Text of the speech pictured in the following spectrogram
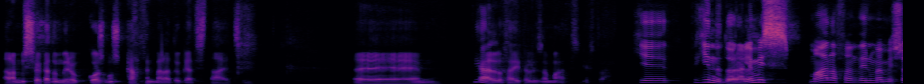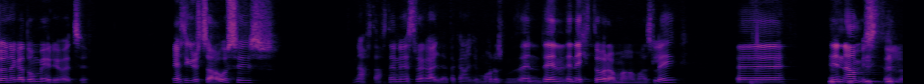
Άρα μισό εκατομμύριο κόσμος κάθε μέρα το εγκαθιστά έτσι. Ε, τι άλλο θα ήθελες να μάθεις γι' αυτό; Και τι γίνεται τώρα; Εμείς μάραθον δίνουμε μισό ένα εκατομμύριο, έτσι. Έρχεται ο κ. Τσαούσης. Τι είναι αυτά, αυτά είναι στραγάλια. Τα κάνω και μόνος μου. Δεν, δεν, δεν έχει το όραμα, μας λέει. Ε, 1,5 θέλω.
